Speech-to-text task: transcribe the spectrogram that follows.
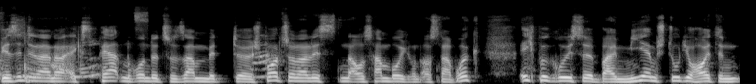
Wir sind in einer Expertenrunde zusammen mit äh, Sportjournalisten aus Hamburg und Osnabrück. Ich begrüße bei mir im Studio heute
